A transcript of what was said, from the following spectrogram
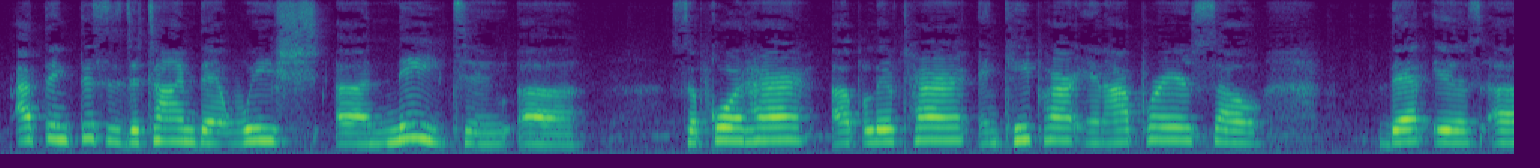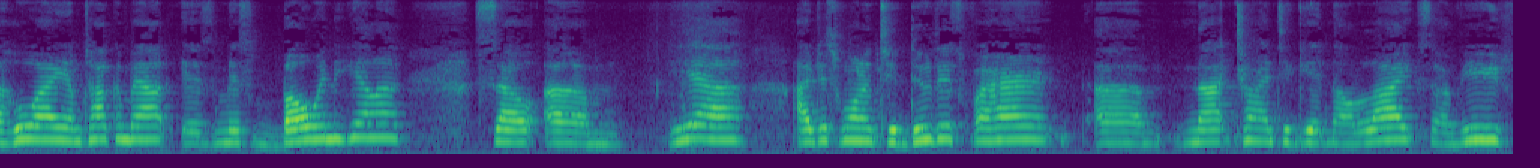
I think this is the time that we uh, need to uh, support her, uplift her, and keep her in our prayers. So that is uh, who I am talking about is Miss Bowenhilla. So um, yeah, I just wanted to do this for her. Um, not trying to get no likes or views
